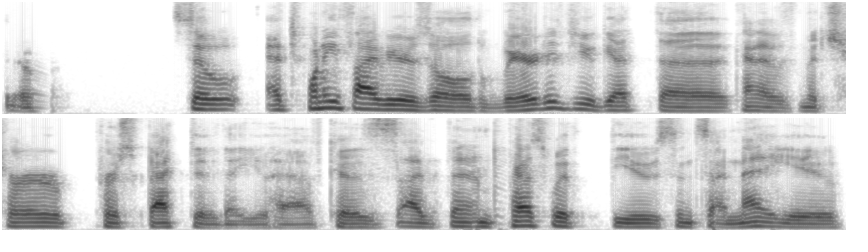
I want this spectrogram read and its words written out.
You know. So at 25 years old, where did you get the kind of mature perspective that you have? Because I've been impressed with you since I met you.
